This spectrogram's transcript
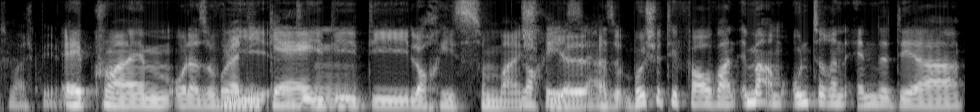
zum Beispiel. Ape Crime oder so oder wie die, die, die, die Lochis zum Beispiel. Lochis, ja. Also Bullshit TV waren immer am unteren Ende der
